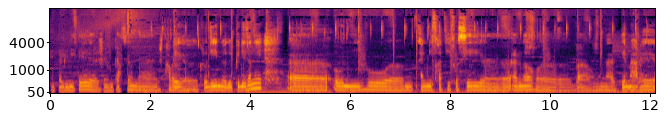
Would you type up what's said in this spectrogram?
comptabilité, j'ai une personne, je travaille Claudine depuis des années. au niveau administratif aussi, à Nord, bah, on a démarré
